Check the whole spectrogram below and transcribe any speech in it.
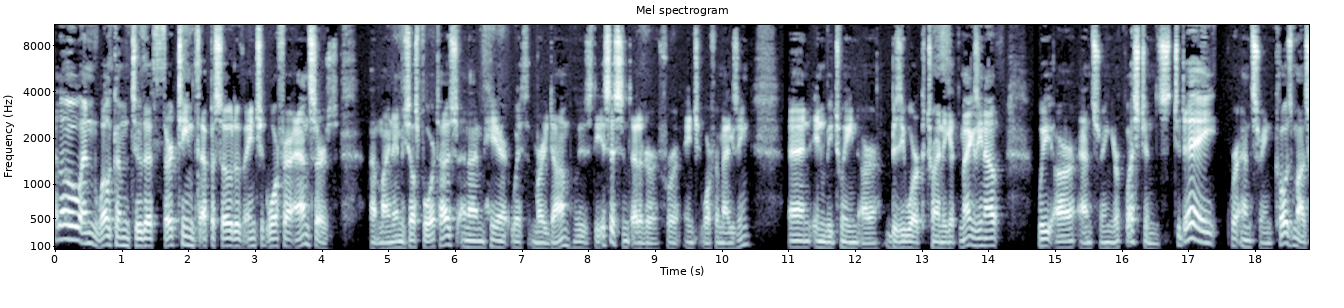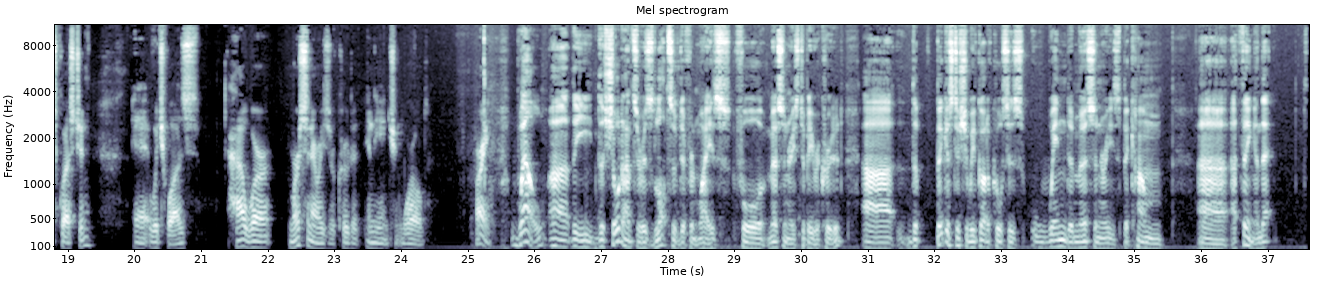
Hello, and welcome to the 13th episode of Ancient Warfare Answers. Uh, my name is Jasper Oorthuys, and I'm here with Murray Dahm, who is the assistant editor for Ancient Warfare magazine. And in between our busy work trying to get the magazine out, we are answering your questions. Today, we're answering Cosma's question, uh, which was How were mercenaries recruited in the ancient world? Well, uh, the the short answer is lots of different ways for mercenaries to be recruited. Uh, the biggest issue we've got, of course, is when do mercenaries become uh, a thing, and that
